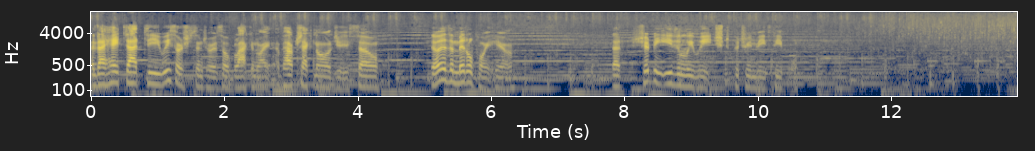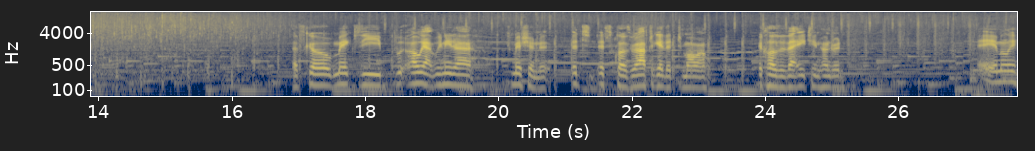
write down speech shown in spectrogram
And I hate that the research center is so black and white about technology. So there is a middle point here that should be easily reached between these people. Let's go make the... Oh yeah, we need a commission. It, it's it's closed. We'll have to get it tomorrow. It closes at 1800. Hey, Emily.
